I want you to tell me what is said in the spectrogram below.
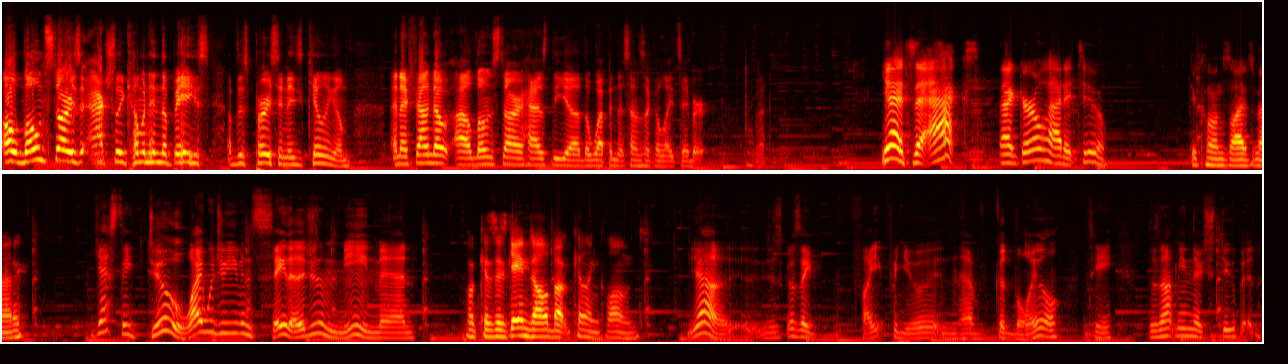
Oh, Lone Star is actually coming in the base of this person and he's killing him. And I found out uh, Lone Star has the uh, the weapon that sounds like a lightsaber. Oh god. Yeah, it's the axe. That girl had it too. Do clones' lives matter? Yes, they do. Why would you even say that? It's just mean, man. Well, because this game's all about killing clones. Yeah, just because they fight for you and have good loyalty does not mean they're stupid.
